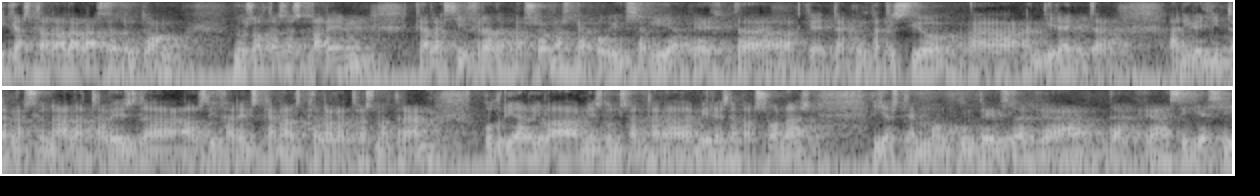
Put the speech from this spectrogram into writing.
i que estarà a l'abast de tothom. Nosaltres esperem que la xifra de persones que puguin seguir aquesta, aquesta competició eh, en directe a nivell internacional a través dels diferents canals que la retransmetran podria arribar a més d'un centenar de milers de persones i estem molt contents de que, de que sigui així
